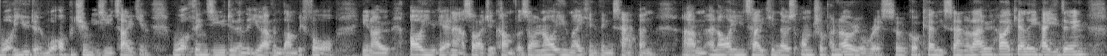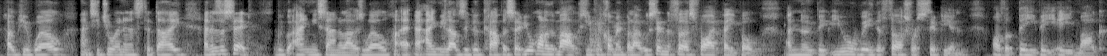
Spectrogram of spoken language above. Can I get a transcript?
what are you doing? What opportunities are you taking? What things are you doing that you haven't done before? You know, are you getting outside your comfort zone? Are you making things happen? Um, and are you taking those entrepreneurial risks? So we've got Kelly saying hello. Hi, Kelly. How you doing? Hope you're well. Thanks for joining us today. And as I said, we've got Amy saying hello as well. Uh, Amy loves a good cuppa. So if you want one of the mugs, you can comment below. We'll send the first five people a new big. You will be the first recipient of a BBE mug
